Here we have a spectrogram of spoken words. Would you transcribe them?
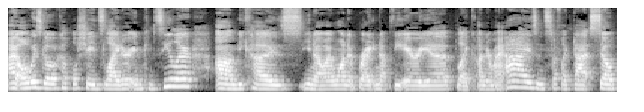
I always go a couple shades lighter in concealer um, because, you know, I want to brighten up the area like under my eyes and stuff like that. So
